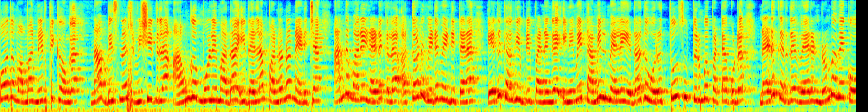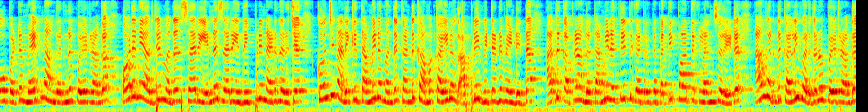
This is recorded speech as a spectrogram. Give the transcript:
போதும் மாமா நிறுத்திக்கோங்க. நான் பிஸ்னஸ் விஷயத்தில் அவங்க மூலியமாக தான் இதெல்லாம் பண்ணணும்னு நினச்சேன். அந்த மாதிரி நடக்கல. அத்தோட விட வேண்டித்தானே எதுக்காக இப்படி பண்ணுங்க? இனிமே தமிழ் மேலே ஏதாவது ஒரு தூசு திரும்ப பட்டா கூட நடக்கிறது வேறன்னு. ரொம்பவே கோவப்பட்டு மேக்னா அங்கேருந்து போயிடுறாங்க. உடனே அர்ஜுன் வந்து சார் என்ன சார் இது இப்படி நடந்துருச்சு? கொஞ்ச நாளைக்கு தமிழை வந்து கண்டுக்காம கையில் அப்படியே விட்டுட வேண்டியதுதான். அதுக்கப்புறம் அந்த தமிழை தீர்த்து கட்டுறதை பற்றி பார்த்துக்கலாம்னு சொல்லிட்டு அங்கேருந்து கழிவர்தனும் போயிடுறாங்க.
